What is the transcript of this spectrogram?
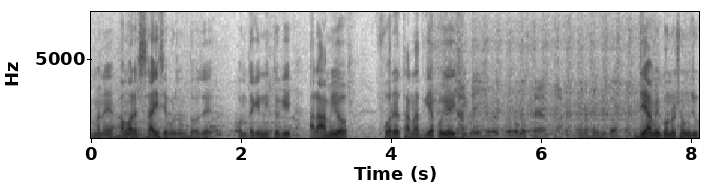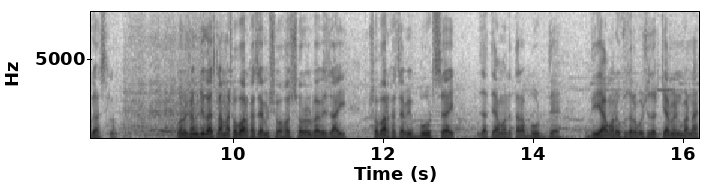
মানে আমার চাইছে পর্যন্ত যে অন্তাকে নিত কি। আর আমিও পরে থানাত গিয়া কই আইছি। জি আমি গণসংযোগ আসলাম। গণসংযোগ আসলাম সবার কাছে আমি সহজ সরলভাবে যাই। সবার কাছে আমি বুট চাই যাতে আমার তারা বুট দেয়। দিয়ে আমার উপজেলা পরিষদের চেয়ারম্যান বানায়।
